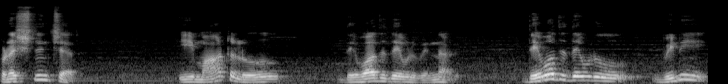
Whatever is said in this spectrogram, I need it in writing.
ప్రశ్నించారు. ఈ మాటలు దేవాది దేవుడు విన్నాడు. దేవాది దేవుడు విని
